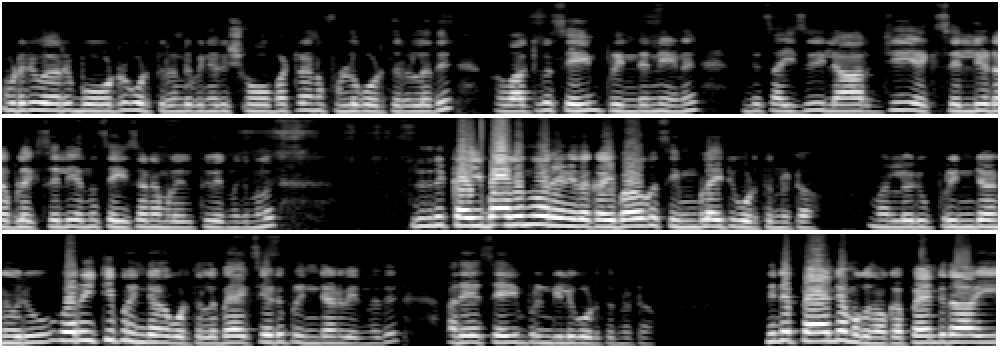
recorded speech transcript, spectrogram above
ഇവിടെ ഒരു വേറെ ബോർഡർ കൊടുത്തിട്ടുണ്ട്. പിന്നെ ഒരു ഷോ ബട്ടണാണ് ഫുള്ള് കൊടുത്തിട്ടുള്ളത്. ബാക്കിയൊക്കെ സെയിം പ്രിന്റ് തന്നെയാണ്. ഇതിന്റെ size large X L double X L എന്ന സൈസാണ് നമ്മളെ അടുത്ത് വരുന്നത്. പിന്നെ ഇതിന്റെ കൈഭാഗം എന്ന് പറയുന്നത് ഇതാ കൈഭാഗമൊക്കെ സിമ്പിളായിട്ട് കൊടുത്തിട്ടുണ്ട് കേട്ടോ നല്ലൊരു പ്രിന്റാണ് ഒരു വെറൈറ്റി പ്രിന്റാണ് കൊടുത്തിട്ടുള്ളത്. ബാക്ക് സൈഡ് പ്രിന്റാണ് വരുന്നത്. അതേ സെയിം പ്രിന്റിൽ കൊടുത്തിട്ടുണ്ട് കേട്ടോ ഇതിന്റെ പാന്റ് നമുക്ക് നോക്കാം. പാന്റ് ഇതാ ഈ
